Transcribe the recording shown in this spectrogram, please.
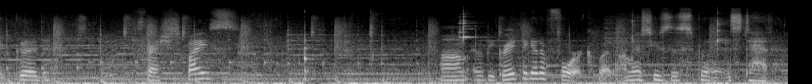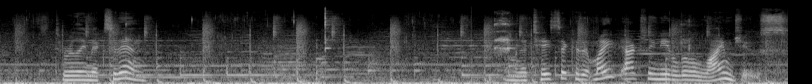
a good fresh spice. Um, it would be great to get a fork, but I'm going to use this spoon instead to really mix it in. I'm going to taste it because it might actually need a little lime juice.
